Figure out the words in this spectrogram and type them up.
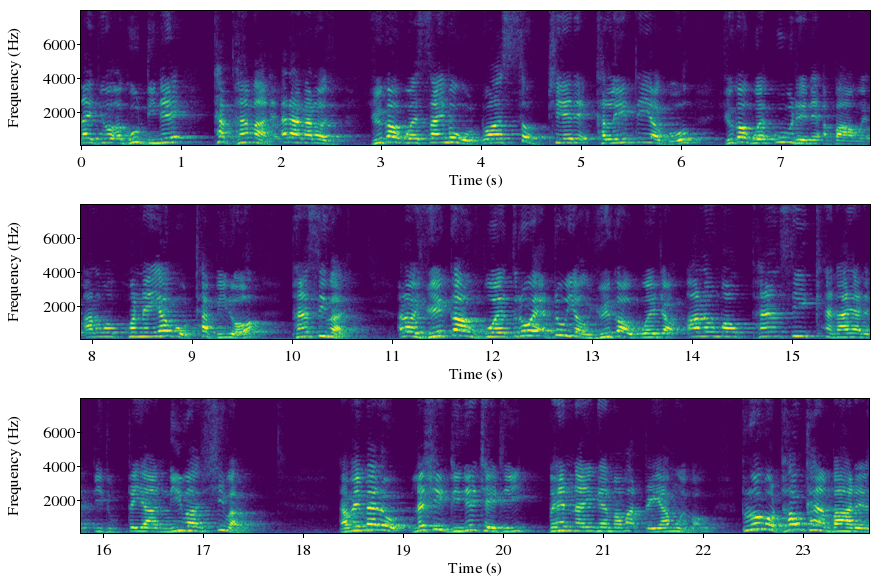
လိုက်ပြောအခုဒီနေ့ထပ်ဖမ်းပါတယ်အဲ့ဒါကတော့ရွေးကောက်ပွဲစိုင်းဘုတ်ကိုတွားဆုပ်ဖြဲတဲ့ကလေးတစ်ယောက်ကိုရွေးကောက်ပွဲဥပဒေနဲ့အပါအဝင်အားလုံးပေါင်း9ယောက်ကိုထပ်ပြီးတော့ဖမ်းဆီးပါတယ်အဲ့တော့ရွေးကောက်ပွဲသူတို့ရဲ့အတူရောင်ရွေးကောက်ပွဲကြောင့်အားလုံးပေါင်းဖမ်းဆီးခံထားရတဲ့ပြည်သူ100နီးပါးရှိပါပြီဒါပေမဲ့လို့လက်ရှိဒီနေ့ချိန်ထိဘယ်နိုင်ငံမှာမှတရားမဝင်ပါဘူးသူတို့ကိုထောက်ခံပါတယ်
